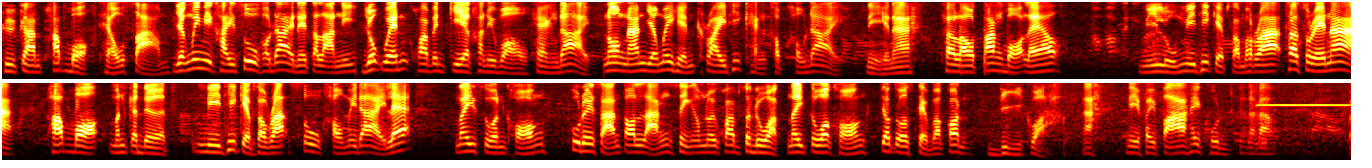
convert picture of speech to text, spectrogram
คือการพับเบาะแถว 3 ยังไม่มีใครสู้เขาได้ในตลาดนี้ ยกเว้นความเป็นเกียร์คานิวัลแข่งได้ นอกนั้นยังไม่เห็นใครที่แข่งกับเขาได้ นี่เห็นนะ ถ้าเราตั้งเบาะแล้ว มีหลุมมีที่เก็บสัมภาระ ถ้าเซเรนาพับเบาะมันกระเดิด มีที่เก็บสัมภาระสู้เขาไม่ได้ และในส่วนของ ผู้โดยสารตอนหลังสิ่งอำนวยความสะดวกในตัวของเจ้าตัวสเต p วากอนดีกว่านะนี่ไฟฟ้าให้คุณนะครับ ไฟ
